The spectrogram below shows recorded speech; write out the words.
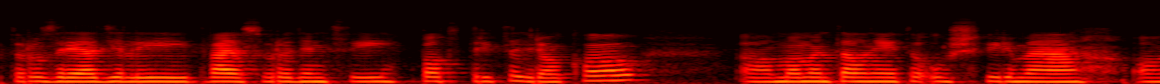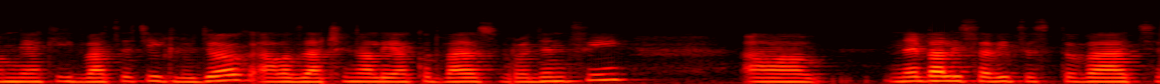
ktorú zriadili dvaja súrodenci pod 30 rokov. Momentálne je to už firma o nejakých 20 ľuďoch, ale začínali ako dvaja súrodenci. Nebali sa vycestovať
